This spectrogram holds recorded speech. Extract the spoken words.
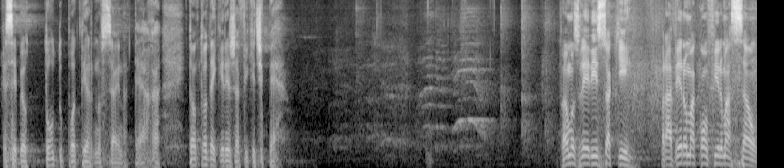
recebeu todo o poder no céu e na terra. Então toda a igreja fique de pé. Vamos ler isso aqui, para ver uma confirmação.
